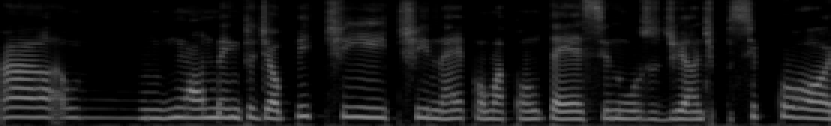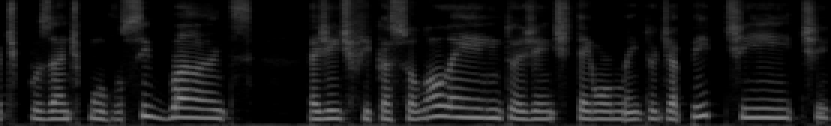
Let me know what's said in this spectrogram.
uh, um aumento de apetite, né? Como acontece no uso de antipsicóticos, anticonvulsivantes, a gente fica sonolento, a gente tem um aumento de apetite.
